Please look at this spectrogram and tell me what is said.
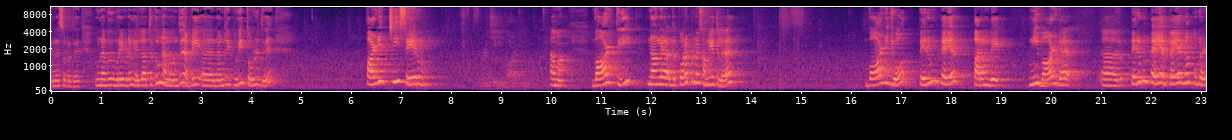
என்ன சொல்கிறது உணவு உறைவிடம் எல்லாத்துக்கும் நாங்கள் வந்து அப்படி நன்றி கூறி தொழுது பழிச்சி சேரும். ஆமாம் வாழ்த்தி நாங்கள் அந்த புறப்படுற சமயத்தில் வாழியோ பெரும் பெயர் பரம்பே. நீ வாழ்க. பெரும் பெயர் பெயர்னா புகழ்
